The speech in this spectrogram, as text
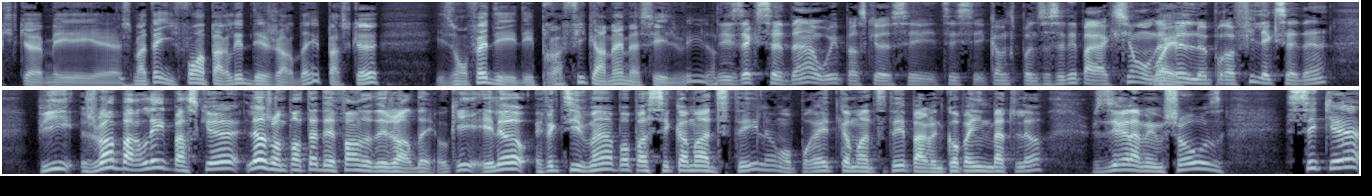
Puis que, mais euh, ce matin, il faut en parler de Desjardins parce que ils ont fait des, des profits quand même assez élevés. là. Des excédents, oui, parce que c'est, tu sais, c'est comme c'est pas une société par action, on Ouais. appelle le profit l'excédent. Puis, je vais en parler parce que là, je vais me porter à défense de Desjardins, OK? Et là, effectivement, pas parce que c'est commandité, là, on pourrait être commandité par une compagnie de matelas, je dirais la même chose, c'est que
